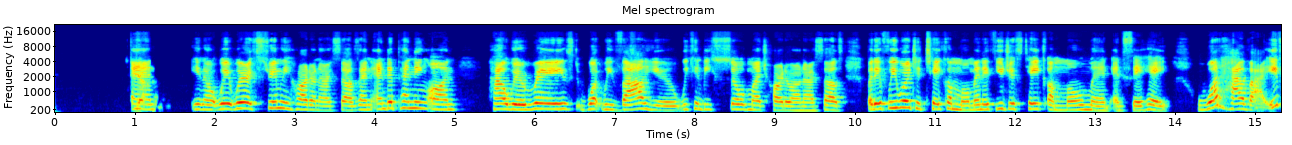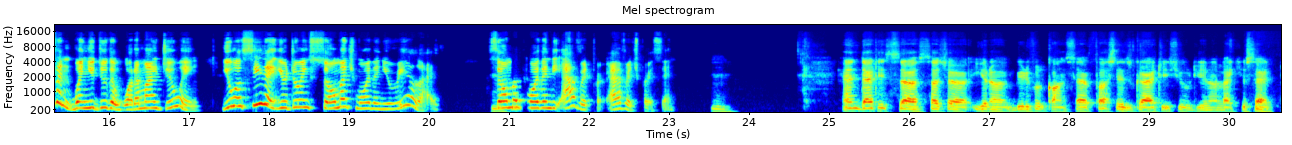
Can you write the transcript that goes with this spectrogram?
And, yeah. you know, we're, we're extremely hard on ourselves. And, and depending on how we're raised, what we value, we can be so much harder on ourselves. But if we were to take a moment, if you just take a moment and say, hey, what have I? Even when you do the what am I doing? You will see that you're doing so much more than you realize, so mm. much more than the average per- average person. Mm and that is uh, such a you know beautiful concept. First is gratitude you know like you said.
